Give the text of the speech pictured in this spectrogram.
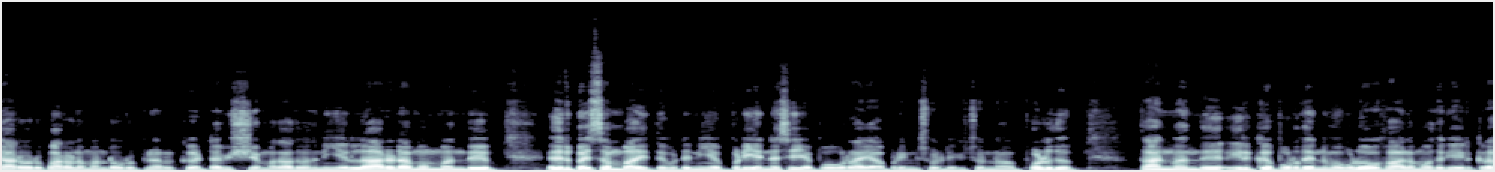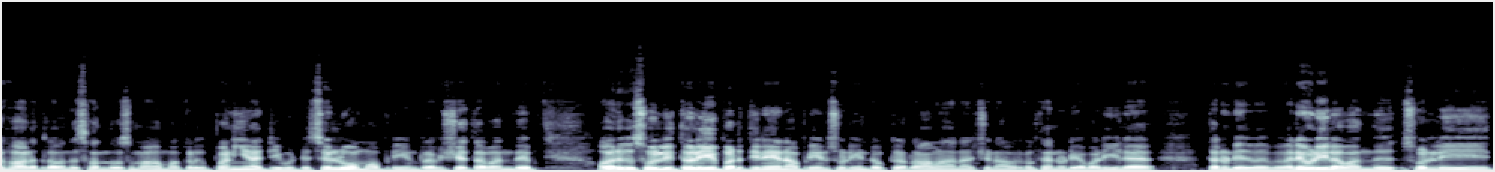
யாரோ ஒரு பாராளுமன்ற உறுப்பினர் கேட்ட விஷயம். அதாவது வந்து நீ எல்லாரிடமும் வந்து எதிர்ப்பை சம்பாதித்து விட்டு நீ எப்படி என்ன செய்ய போகிறாய் அப்படின்னு சொல்லி சொன்ன பொழுது தான் வந்து இருக்க போகிறது என்ன எவ்வளோ காலமோ தெரிய இருக்கிற காலத்தில் வந்து சந்தோஷமாக மக்களுக்கு பணியாற்றி விட்டு செல்வோம் அப்படின்ற விஷயத்தை வந்து அவருக்கு சொல்லி தெளிவுபடுத்தினேன் அப்படின்னு சொல்லி டாக்டர் ராமநாதன் அவர்கள் தன்னுடைய வழியில் தன்னுடைய வலைவழியில் வந்து சொல்லி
